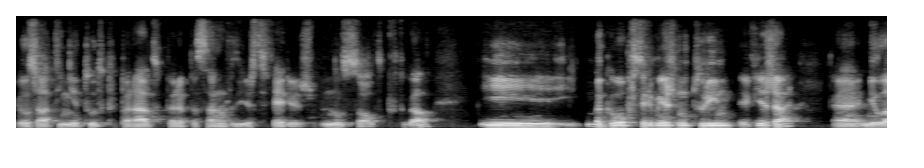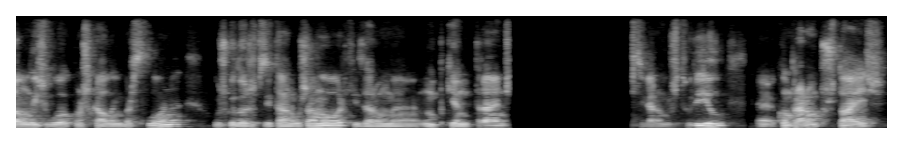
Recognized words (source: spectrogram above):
ele já tinha tudo preparado para passar uns dias de férias no sol de Portugal e acabou por ser mesmo o Turino a viajar. Uh, Milão, Lisboa, com escala em Barcelona. Os jogadores visitaram o Jamor, fizeram uma, um pequeno treino, estiveram no Estoril, uh, compraram postais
